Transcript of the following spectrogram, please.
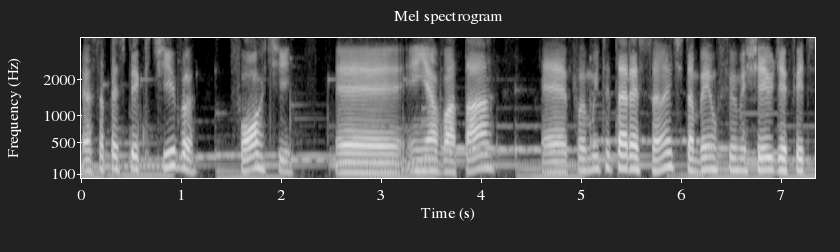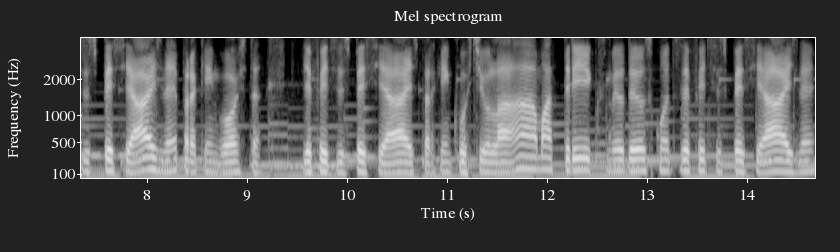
essa perspectiva forte é, em Avatar é, foi muito interessante. Também um filme cheio de efeitos especiais, né, para quem gosta de efeitos especiais, para quem curtiu lá, ah, Matrix, meu Deus, quantos efeitos especiais, né?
